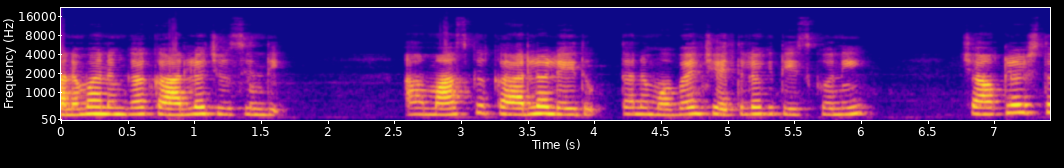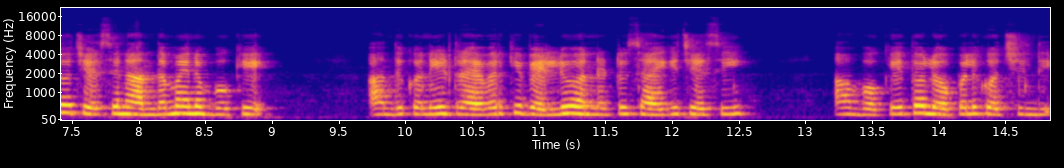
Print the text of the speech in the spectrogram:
అనుమానంగా కారులో చూసింది. ఆ మాస్క్ కారులో లేదు. తన మొబైల్ చేతిలోకి తీసుకొని చాక్లెట్స్తో చేసిన అందమైన బొకే. అందుకొని డ్రైవర్కి వెళ్ళు అన్నట్టు సైగ చేసి ఆ బొకేతో లోపలికి వచ్చింది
